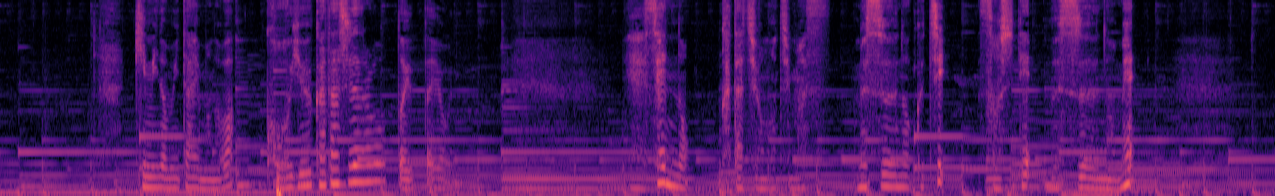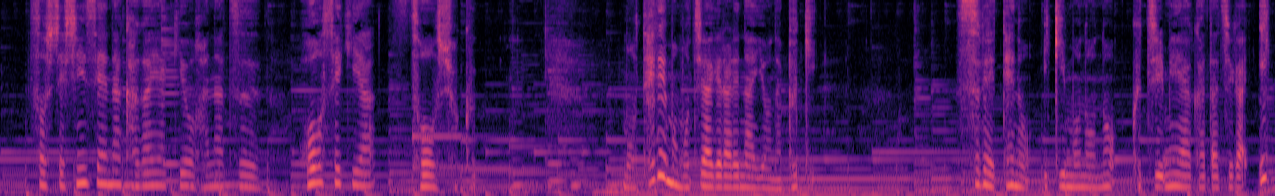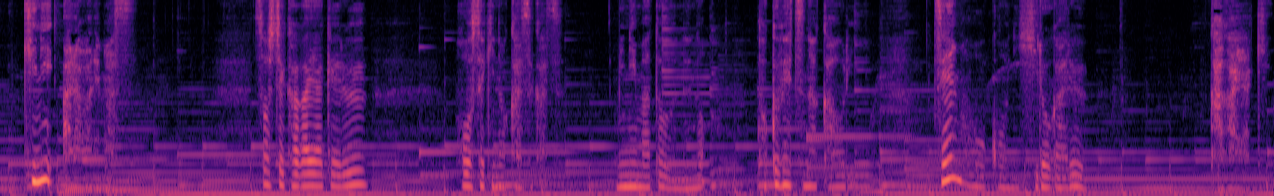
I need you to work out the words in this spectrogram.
君の見たいものはこういう形だろうと言ったように、えー、線の形を持ちます。無数の口。そして無数の目。そして神聖な輝きを放つ宝石や装飾。もう手でも持ち上げられないような武器。全ての生き物の口目や形が一気に現れます。そして輝ける宝石の数々。身にまとう布。特別な香り。全方向に広がる輝き。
